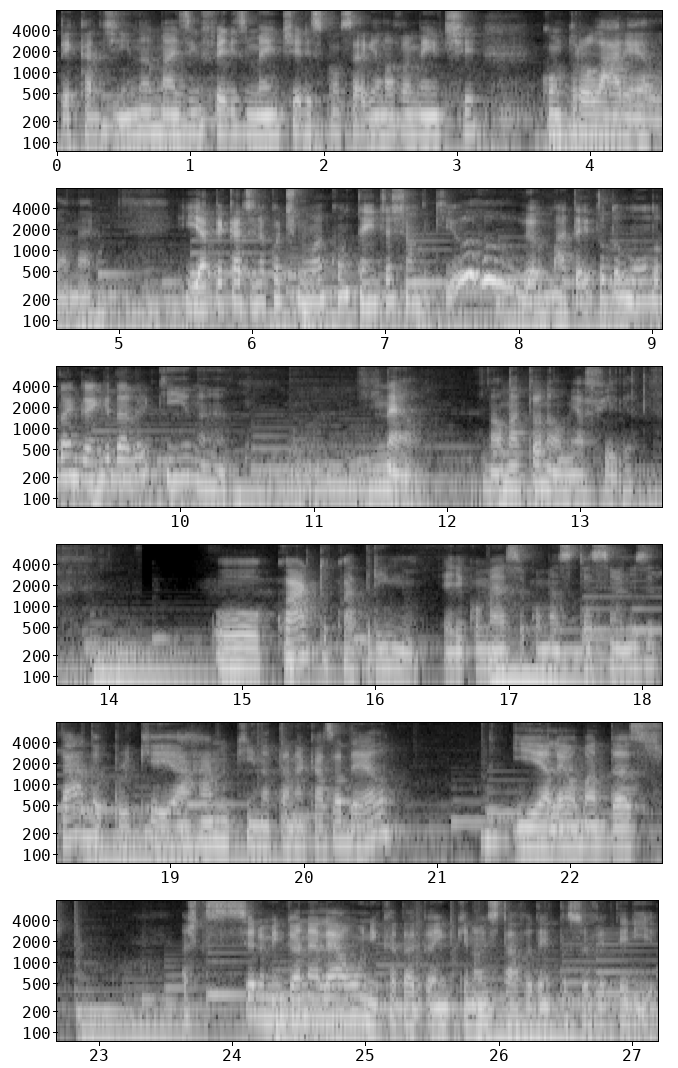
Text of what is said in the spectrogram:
Pecadina, mas infelizmente eles conseguem novamente controlar ela, né? E a Pecadina continua contente, achando que, uhul, eu matei todo mundo da gangue da Lerquina. Não, não matou não, minha filha. O quarto quadrinho, ele começa com uma situação inusitada, porque a Hanukina tá na casa dela, e ela é uma das... Acho que, se eu não me engano, ela é a única da gangue que não estava dentro da sorveteria.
